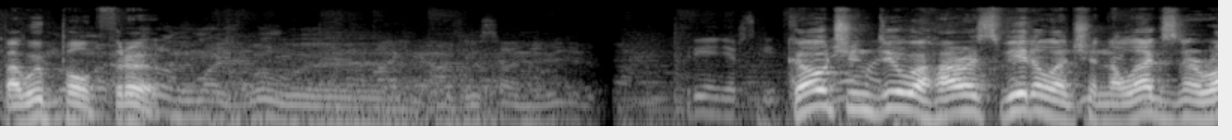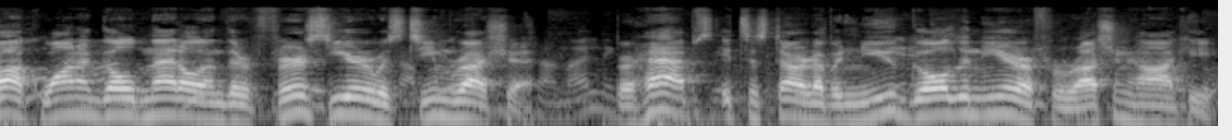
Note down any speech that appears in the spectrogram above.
but we pulled through. Coaching duo Harijs Vītoliņš and Alex Znarok won a gold medal in their first year with Team Russia. Perhaps it's the start of a new golden era for Russian hockey.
